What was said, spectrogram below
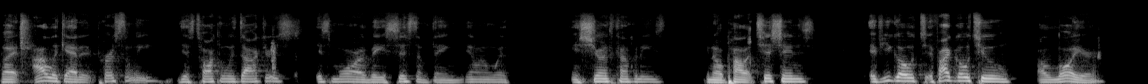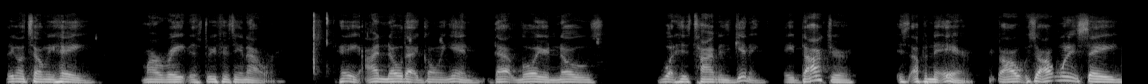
but I look at it personally. Just talking with doctors, it's more of a system thing. Dealing with insurance companies, you know, politicians. If you go to, if I go to a lawyer, they're gonna tell me, "Hey, my rate is 350 an hour. Hey i know that going in that lawyer knows what his time is getting. A doctor is up in the air. So I, so I wouldn't say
